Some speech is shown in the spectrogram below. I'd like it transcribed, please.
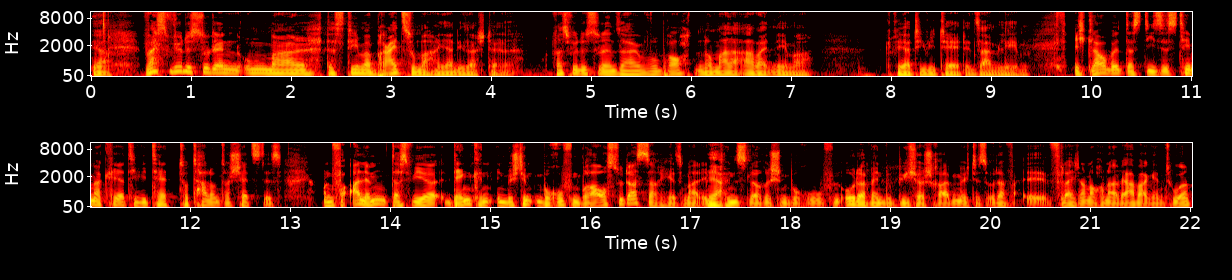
Ja. Was würdest du denn, um mal das Thema breit zu machen hier an dieser Stelle, was würdest du denn sagen, wo braucht ein normaler Arbeitnehmer Kreativität in seinem Leben? Ich glaube, dass dieses Thema Kreativität total unterschätzt ist. Und vor allem, dass wir denken, in bestimmten Berufen brauchst du das, sage ich jetzt mal, in ja. künstlerischen Berufen oder wenn du Bücher schreiben möchtest oder äh, vielleicht auch noch in einer Werbeagentur.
